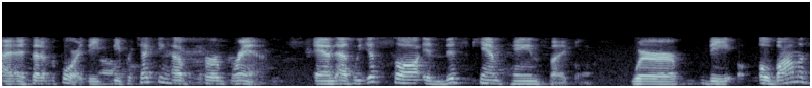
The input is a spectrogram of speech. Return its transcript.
I said it before, the, the protecting of her brand. And as we just saw in this campaign cycle, where the Obama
